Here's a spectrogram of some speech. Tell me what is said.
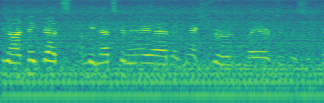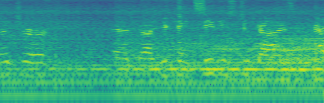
you know, I think that's. I mean, that's going to add an extra layer to this adventure. And uh, you can't see these two guys in go.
